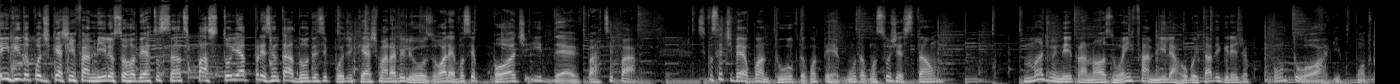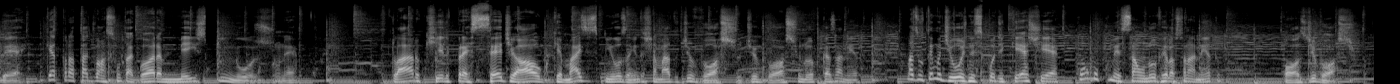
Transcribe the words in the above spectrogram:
Bem-vindo ao podcast em família. Eu sou Roberto Santos, pastor e apresentador desse podcast maravilhoso. Olha, você pode e deve participar. Se você tiver alguma dúvida, alguma pergunta, alguma sugestão, mande um e-mail para nós no emfamilia@oitavaigreja.org.br. Quer tratar de um assunto agora meio espinhoso, né? Claro que ele precede algo que é mais espinhoso ainda, chamado divórcio. Divórcio e novo casamento. Mas o tema de hoje nesse podcast é como começar um novo relacionamento pós-divórcio.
